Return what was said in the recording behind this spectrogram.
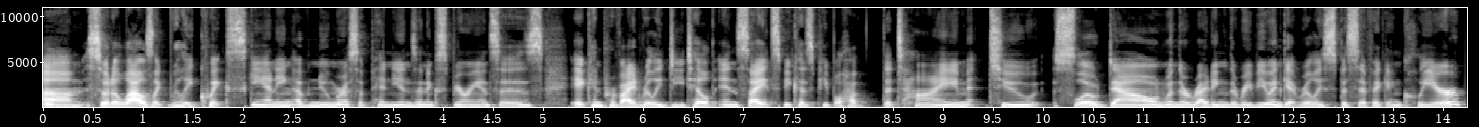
Um, so it allows like really quick scanning of numerous opinions and experiences. It can provide really detailed insights because people have the time to slow down when they're writing the review and get really specific and clear.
